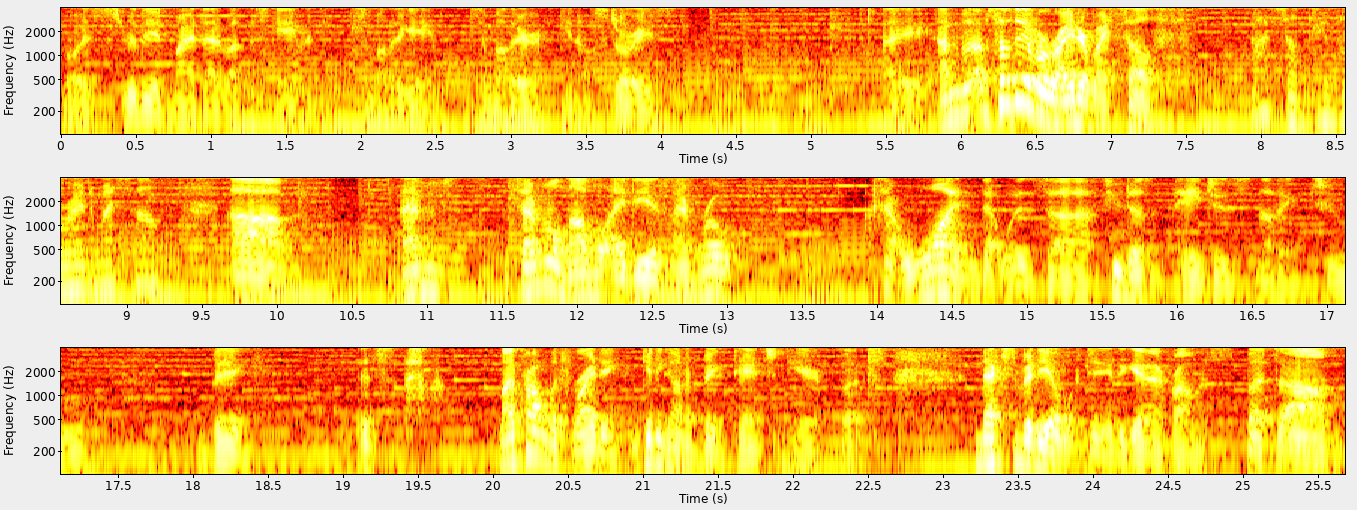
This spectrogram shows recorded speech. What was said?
I've always really admired that about this game and some other game, some other you know stories. I I'm, I'm something of a writer myself. I'm something of a writer myself. Um, I have several novel ideas, and I wrote. I got one that was uh, a few dozen pages, nothing too big. It's my problem with writing. I'm getting on a big tangent here, but next video we'll continue the game, I promise. But um,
